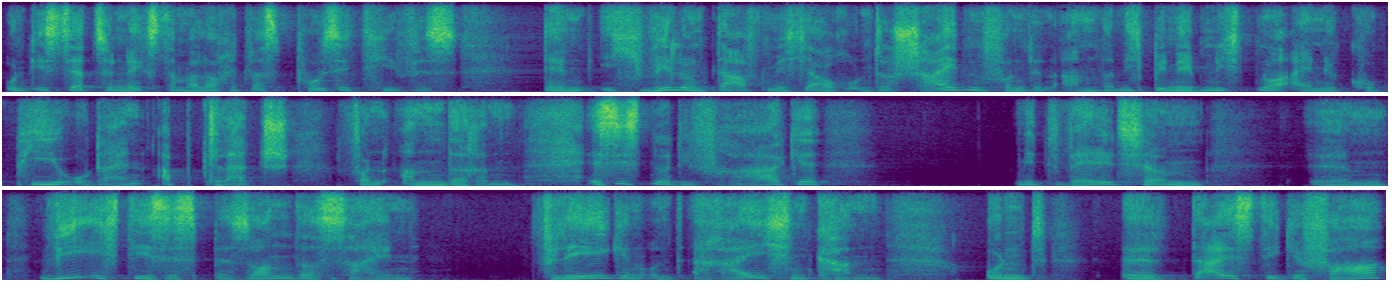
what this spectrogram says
und ist ja zunächst einmal auch etwas Positives. Denn ich will und darf mich ja auch unterscheiden von den anderen. Ich bin eben nicht nur eine Kopie oder ein Abklatsch von anderen. Es ist nur die Frage, mit welchem, ähm, wie ich dieses Besondersein pflegen und erreichen kann. Und da ist die Gefahr,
